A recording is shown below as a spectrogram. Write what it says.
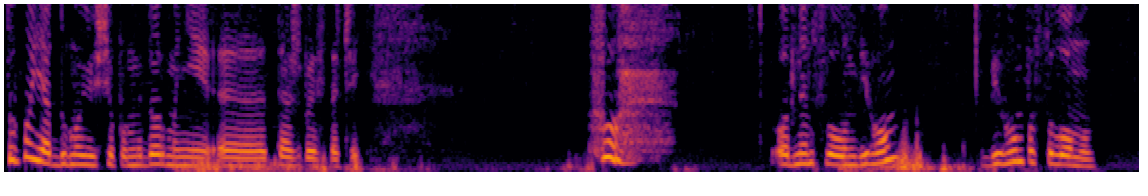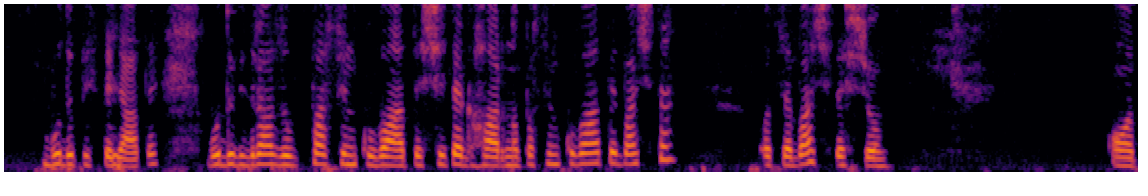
Тому я думаю, що помідор мені е, теж вистачить. Фу. Одним словом, бігом, бігом по солому. Буду підстеляти, буду відразу пасинкувати, ще й так гарно пасинкувати, бачите? Оце бачите що? От.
